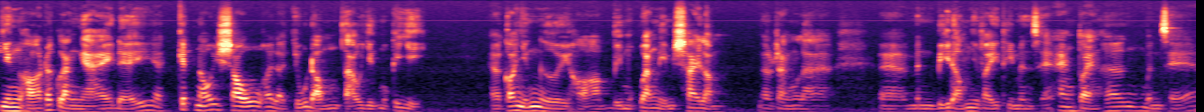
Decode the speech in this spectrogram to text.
Nhưng họ rất là ngại để kết nối sâu hay là chủ động tạo dựng một cái gì. À, có những người họ bị một quan niệm sai lầm là rằng là à, mình bị động như vậy thì mình sẽ an toàn hơn mình sẽ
